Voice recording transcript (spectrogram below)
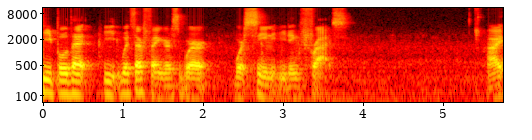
people that eat with their fingers were, were seen eating fries. All right.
